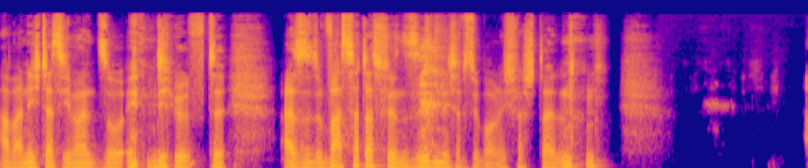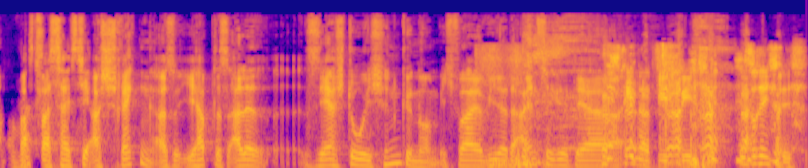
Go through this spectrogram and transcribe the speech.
aber nicht, dass jemand so in die Hüfte. Also was hat das für einen Sinn? Ich habe es überhaupt nicht verstanden. Was, was heißt hier erschrecken? Also ihr habt das alle sehr stoisch hingenommen. Ich war ja wieder der Einzige, der. Das ist richtig.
